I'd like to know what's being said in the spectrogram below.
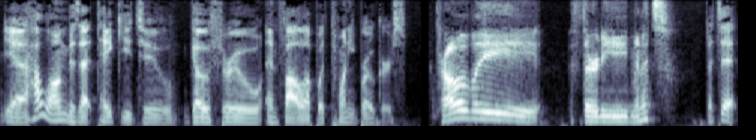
yeah how long does that take you to go through and follow up with 20 brokers probably 30 minutes that's it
